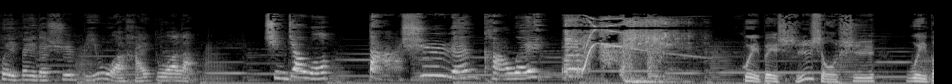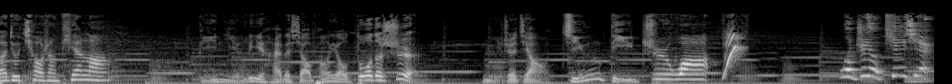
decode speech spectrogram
会背的诗比我还多了，请叫我大诗人卡维。会背十首诗，尾巴就翘上天啦，比你厉害的小朋友多的是，你这叫井底之蛙。我只有天线，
